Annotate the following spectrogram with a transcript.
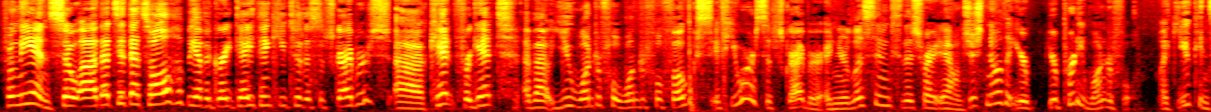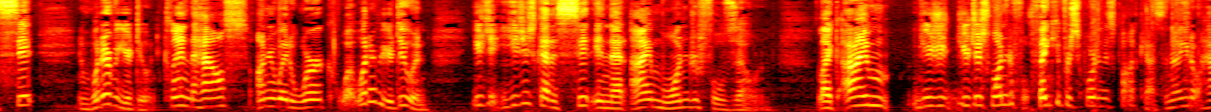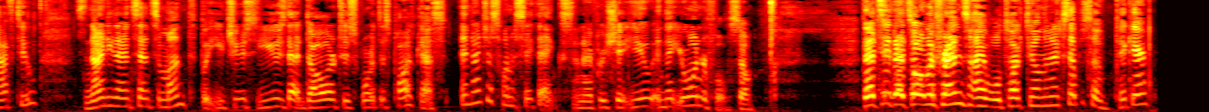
from the end. So uh, that's it. That's all. Hope you have a great day. Thank you to the subscribers. Uh, can't forget about you, wonderful, wonderful folks. If you are a subscriber and you're listening to this right now, just know that you're you're pretty wonderful. Like you can sit and whatever you're doing, cleaning the house, on your way to work, whatever you're doing, you just, you just got to sit in that I'm wonderful zone. Like I'm you're, you're just wonderful. Thank you for supporting this podcast. I know you don't have to. It's 99 cents a month, but you choose to use that dollar to support this podcast. And I just want to say thanks. And I appreciate you and that you're wonderful. So that's it. That's all, my friends. I will talk to you on the next episode. Take care.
